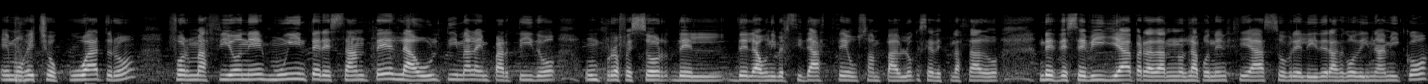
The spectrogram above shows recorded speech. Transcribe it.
hemos hecho cuatro formaciones muy interesantes, la última la ha impartido un profesor de la Universidad CEU San Pablo, que se ha desplazado desde Sevilla para darnos la ponencia sobre liderazgo dinámico.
